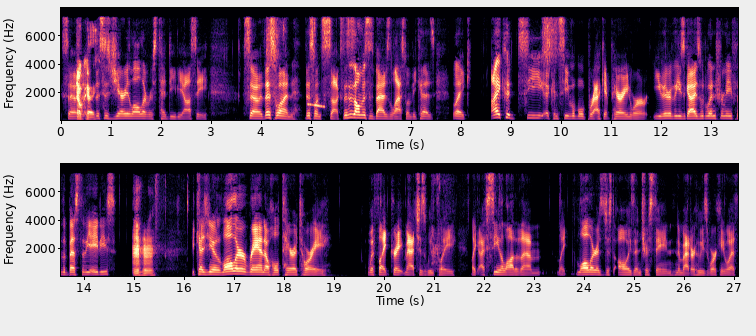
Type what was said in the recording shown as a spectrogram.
So Okay. this is Jerry Lawler versus Ted DiBiase. So this one, this one sucks. This is almost as bad as the last one because like I could see a conceivable bracket pairing where either of these guys would win for me for the best of the 80s. Mm-hmm. because you know Lawler ran a whole territory with like great matches weekly. Like I've seen a lot of them. Like Lawler is just always interesting, no matter who he's working with.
